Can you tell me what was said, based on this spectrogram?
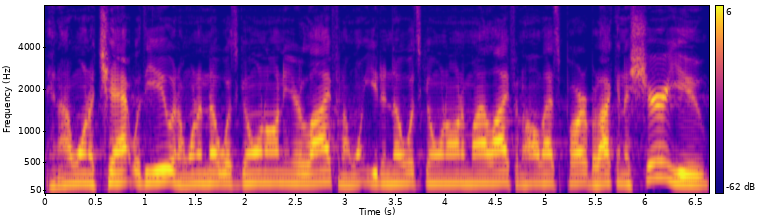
and I want to chat with you and I want to know what's going on in your life and I want you to know what's going on in my life and all that's part. But I can assure you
